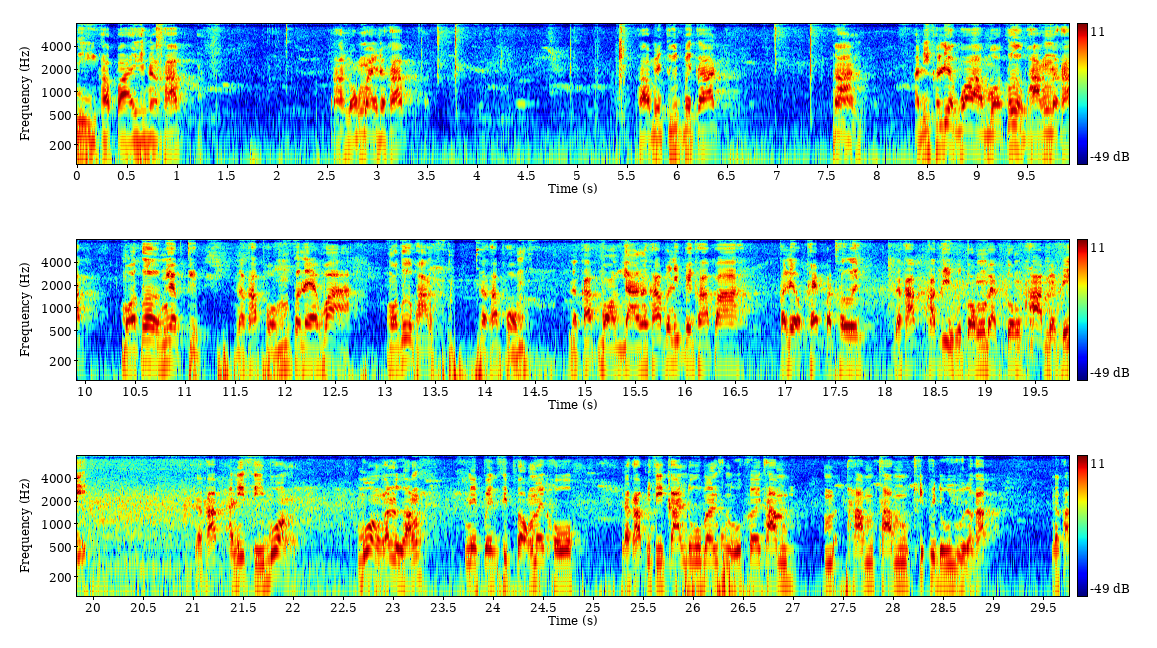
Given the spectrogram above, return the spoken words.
นี่เข้าไปนะครับอ่าลองใหม่นะครับถ้าไม่ตืดไม่ตัดนั่น อันนี้เขาเรียกว่ามอเตอร์พังนะครับ มอเตอร์เงียบกิบนะครับ ผมแสดงว่ามอเตอร์พังนะครับ ผมนะครับบอกอย่างนะครับ อันนี้เป็นคาปาเขาเรียกแคปกระเทย นะครับเขาจะอยู่ตรงแบบตรงข้ามแบบนี้นะครับ อันนี้สีม่วง ม่วงกับเหลืองนี่เป็น 12 ไมโครนะครับ วิธีการดูมันหนูเคยทำทำทำคลิปให้ดูอยู่นะครับนะครั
